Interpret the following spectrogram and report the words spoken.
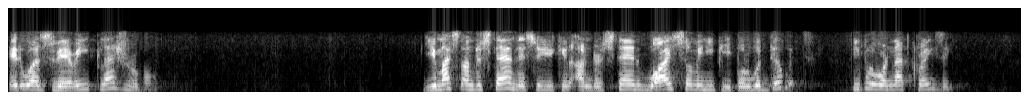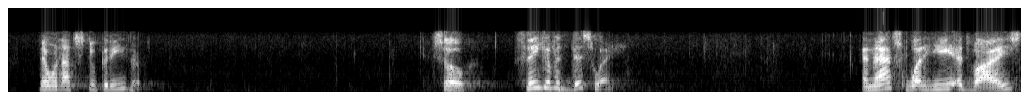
It was very pleasurable. You must understand this so you can understand why so many people would do it. People were not crazy. They were not stupid either. So think of it this way. And that's what he advised,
